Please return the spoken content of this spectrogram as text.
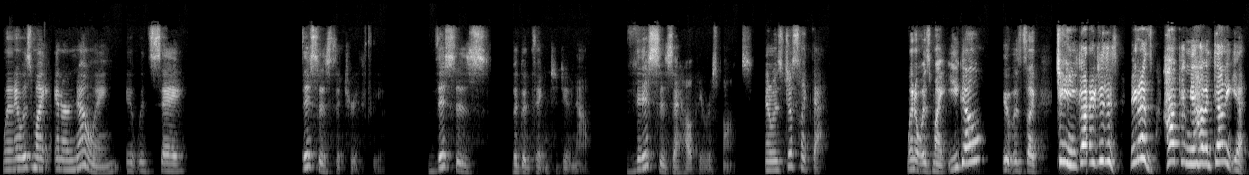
when it was my inner knowing, it would say, This is the truth for you. This is the good thing to do now. This is a healthy response. And it was just like that. When it was my ego, it was like, Jane, you got to do this. You gotta, how come you haven't done it yet?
